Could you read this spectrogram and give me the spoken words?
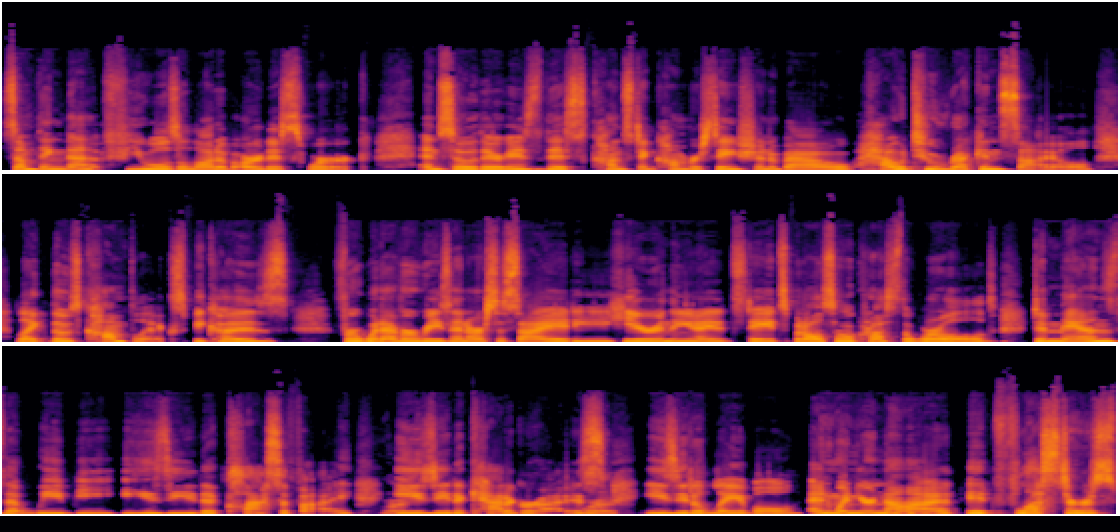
something that fuels a lot of artists' work. And so there is this constant conversation about how to reconcile like those conflicts because for whatever reason our society here in the United States but also across the world demands that we be easy to classify, right. easy to categorize, right. easy to label. And when you're not, it flusters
